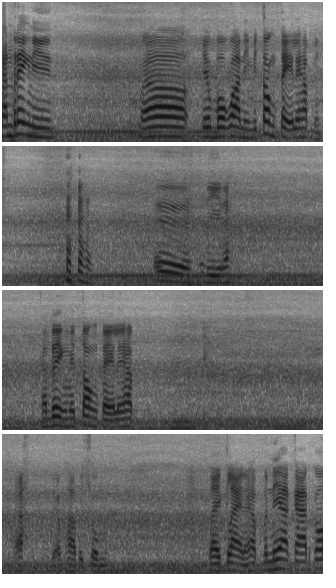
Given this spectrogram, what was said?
คันเร่งนี่ เออแกบอกว่านี่ไม่ต้องเตะเลยครับนี่ เออ ดีนะคันเร่งไม่ต้องเตะเลยครับอะเดี๋ยวพาไปชมใกล้ๆนะครับ วันนี้อากาศก็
